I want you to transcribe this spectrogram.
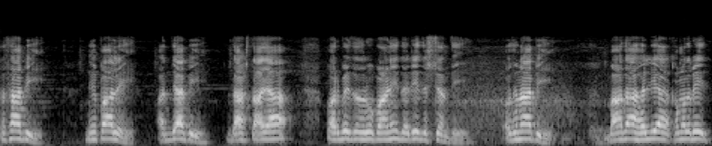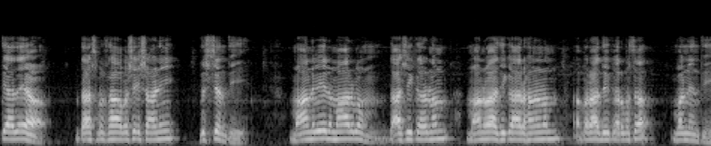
तथापि नेपाले अद्यापि दास्ताया रूपाणि दरी दृश्यन्ते। अधुनापि बादाहलिया कमदरे इत्यादयः दासप्रथावशेषाणि दृश्यन्ते। मानवेन मानवं दासीकरणं मानवाधिकारहननम् अपराधिकर्म च मन्यन्ते।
